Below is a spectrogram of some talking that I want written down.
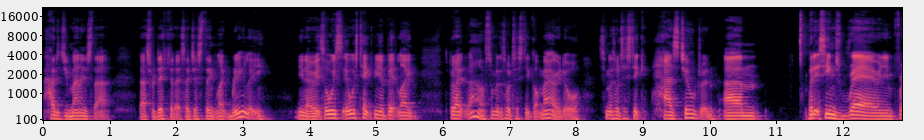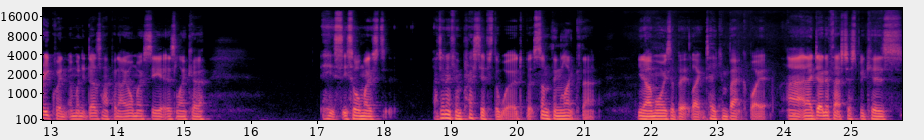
how did you manage that? That's ridiculous. I just think like really, you know, it's always it always takes me a bit like to be like, oh, somebody that's autistic got married or somebody that's autistic has children. Um, but it seems rare and infrequent, and when it does happen, I almost see it as like a. It's it's almost, I don't know if impressive's the word, but something like that. You know, I'm always a bit like taken back by it, uh, and I don't know if that's just because,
